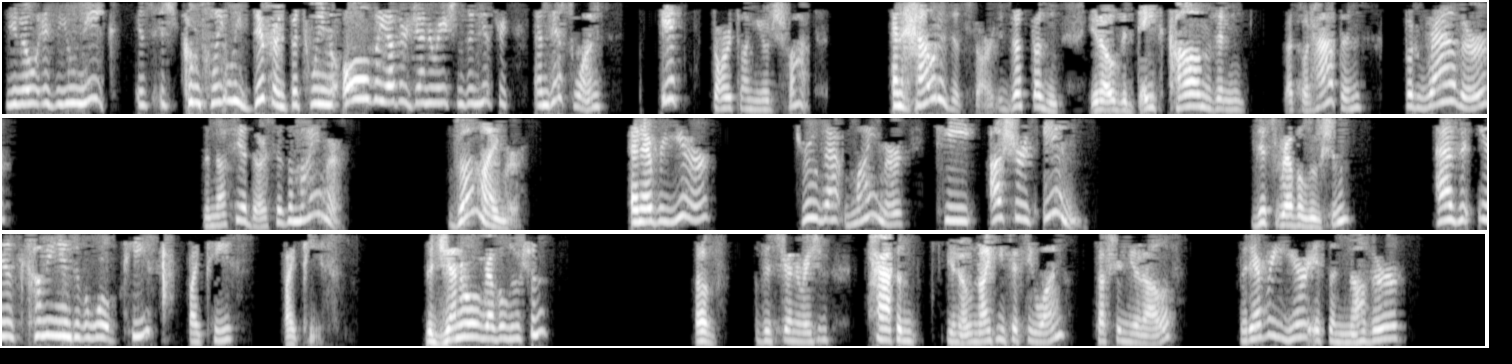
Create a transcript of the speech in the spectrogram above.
you know, is unique, is, is completely different between all the other generations in history. And this one, it starts on Yud Shvat. And how does it start? It just doesn't, you know, the date comes and that's what happens, but rather, the Nasi Hador says a mimer. The mimer. And every year, through that mimer, he ushers in this revolution as it is coming into the world piece by piece by piece. The general revolution of this generation happened, you know, 1951, Tafshin Yud but every year it's another,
